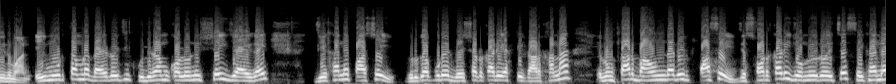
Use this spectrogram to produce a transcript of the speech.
নির্মাণ। এই মুহূর্তে আমরা দাঁড়িয়ে রয়েছি ক্ষুদিরাম কলোনির সেই জায়গায়, যেখানে পাশেই দুর্গাপুরের বেসরকারি একটি কারখানা এবং তার বাউন্ডারির পাশেই যে সরকারি জমি রয়েছে, সেখানে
